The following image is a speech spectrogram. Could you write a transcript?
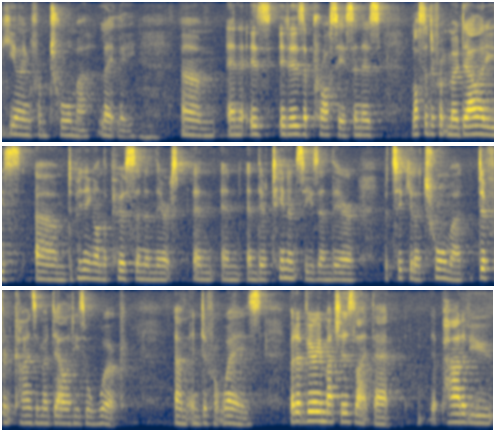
healing from trauma lately. Mm-hmm. Um, and it is, it is a process, and there's lots of different modalities um, depending on the person and their, and, and, and their tendencies and their particular trauma. Different kinds of modalities will work um, in different ways. But it very much is like that. A part of you,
